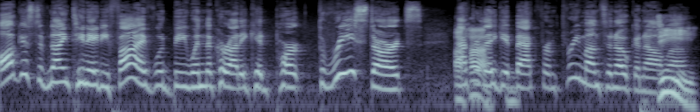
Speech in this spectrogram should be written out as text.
August of 1985 would be when the Karate Kid Part 3 starts after Aha. they get back from three months in Okinawa. D.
